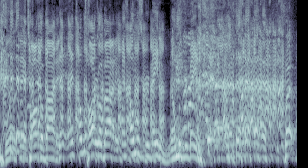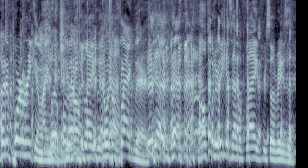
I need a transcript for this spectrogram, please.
You know what I'm saying? Talk about it. It's almost Talk ver- about it. It's almost verbatim. Almost verbatim. but but in Puerto Rican language, Puerto you know, Rican language, there was yeah. a flag there. Yeah. All Puerto Ricans have a flag for some reason.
